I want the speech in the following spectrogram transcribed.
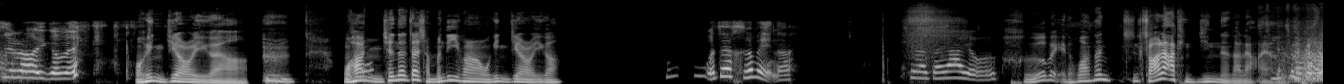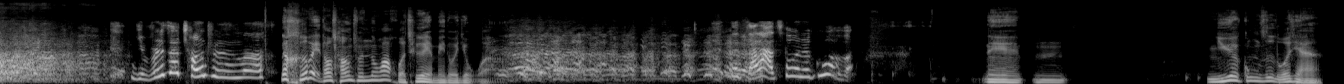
介绍一个呗？我给你介绍一个呀、我看你现在在什么地方？我给你介绍一个。我在河北呢，现在咱俩有，河北的话，那咱俩挺近的，咱俩呀。你不是在长春吗？那河北到长春的话，火车也没多久啊。那咱俩凑着过吧。那嗯，你月工资多少钱？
